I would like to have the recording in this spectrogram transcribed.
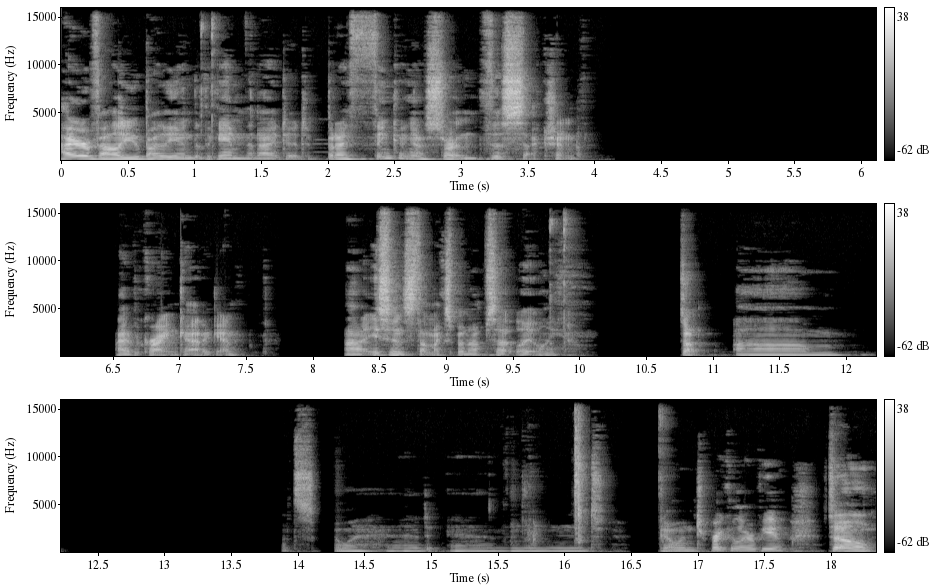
higher value by the end of the game than I did, but I think I'm going to start in this section. I have a crying cat again. Uh, Issun's stomach's been upset lately. So, um, let's go ahead and go into regular view. So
